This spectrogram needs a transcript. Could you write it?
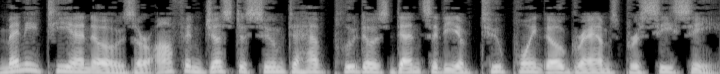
Many TNOs are often just assumed to have Pluto's density of 2.0 grams per cc,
